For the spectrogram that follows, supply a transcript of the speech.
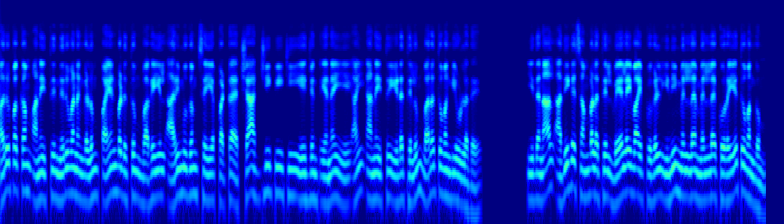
மறுபக்கம் அனைத்து நிறுவனங்களும் பயன்படுத்தும் வகையில் அறிமுகம் செய்யப்பட்ட சாட் ஜிபிடி ஏஜென்ட் என ஏஐ அனைத்து இடத்திலும் வர துவங்கியுள்ளது. இதனால் அதிக சம்பளத்தில் வேலைவாய்ப்புகள் இனி மெல்ல மெல்ல குறைய துவங்கும்.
